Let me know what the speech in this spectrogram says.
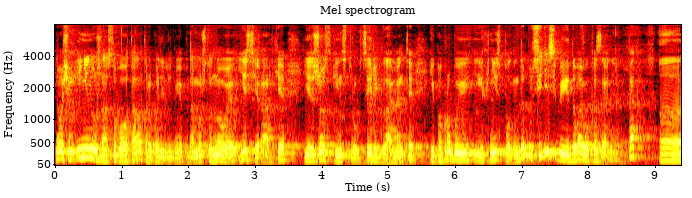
ну, в общем, и не нужно особого таланта руководить людьми, потому что новое, есть иерархия, есть жесткие инструкции, регламенты, и попробуй их не исполнить. Да сиди себе и давай указания. Так? Э,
